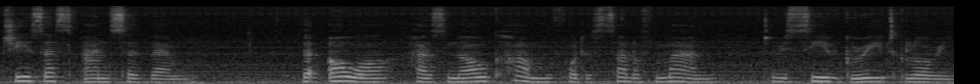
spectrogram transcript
Jesus answered them, The hour has now come for the Son of Man to receive great glory.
